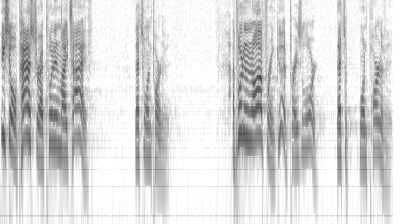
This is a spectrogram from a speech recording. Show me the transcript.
You say, well, Pastor, I put in my tithe. That's one part of it. I put in an offering. Good, praise the Lord. That's a, one part of it.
